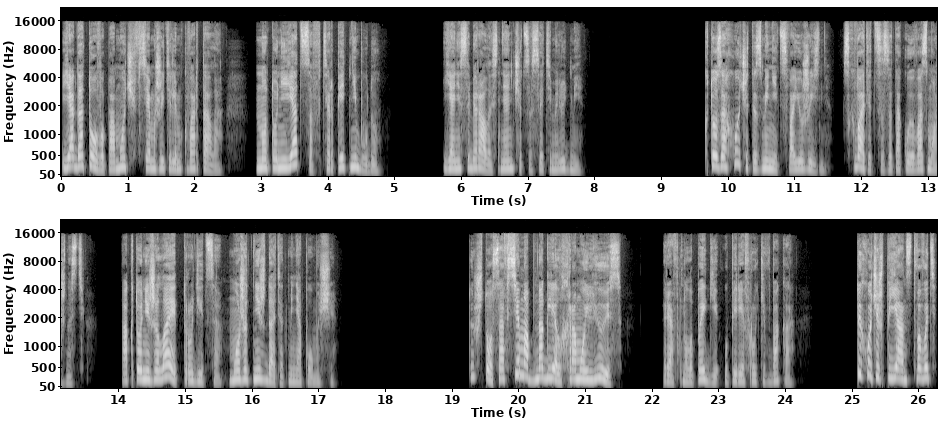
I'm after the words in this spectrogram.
Я готова помочь всем жителям квартала, но тунеядцев терпеть не буду. Я не собиралась нянчиться с этими людьми. Кто захочет изменить свою жизнь, схватится за такую возможность, а кто не желает трудиться, может не ждать от меня помощи. «Ты что, совсем обнаглел, хромой Льюис?» — рявкнула Пегги, уперев руки в бока. «Ты хочешь пьянствовать,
